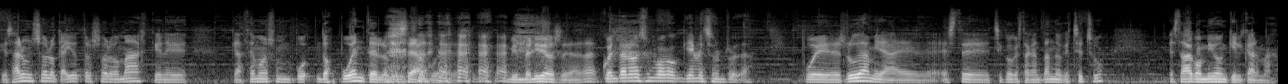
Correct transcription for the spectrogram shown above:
Que sale un solo, que hay otro solo más, que, le- que hacemos un pu- dos puentes, lo que sea. Pues bienvenidos. ¿sabes? Cuéntanos un poco quiénes son Ruda. Pues Ruda, mira, eh, este chico que está cantando, que es Chechu, estaba conmigo en Kill Karma.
